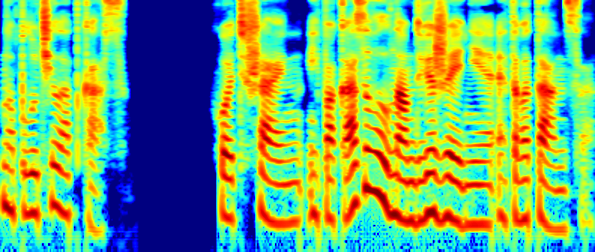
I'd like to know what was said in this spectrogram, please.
но получил отказ. Хоть Шайн и показывал нам движение этого танца,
